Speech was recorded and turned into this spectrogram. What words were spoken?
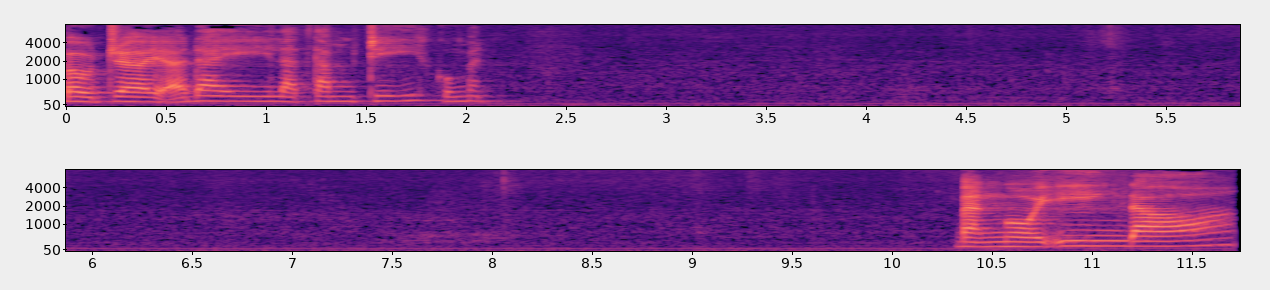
Bầu trời ở đây là tâm trí của mình. Bạn ngồi yên đó.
